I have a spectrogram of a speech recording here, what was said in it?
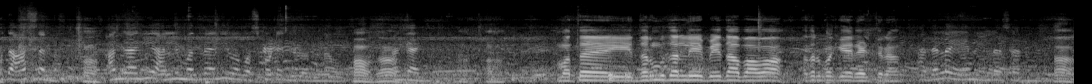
ಇದು ಹಾಸನ. ಹಂಗಾಗಿ ಅಲ್ಲಿ ಮದುವೆ ಆಗಿ ಇವಾಗ ಹೊಸಕೋಟೆಯಲ್ಲಿರೋದು ನಾವು. ಹೌದಾ? ಹಂಗಾಗಿ. ಮತ್ತು ಈ ಧರ್ಮದಲ್ಲಿ ಭೇದ ಭಾವ ಅದ್ರ ಬಗ್ಗೆ ಏನು ಹೇಳ್ತೀರಾ? ಅದೆಲ್ಲ ಏನು ಇಲ್ಲ ಸರ್ ಹಾಂ.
